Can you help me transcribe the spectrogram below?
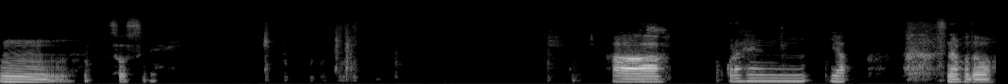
うん、そうっすね。ああ、ここら辺、いや、なるほど。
